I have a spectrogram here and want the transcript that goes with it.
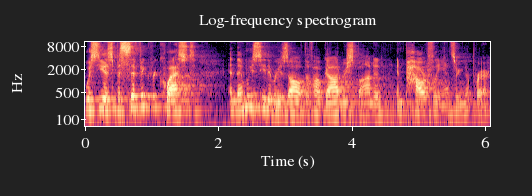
we see a specific request, and then we see the result of how God responded in powerfully answering their prayer.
